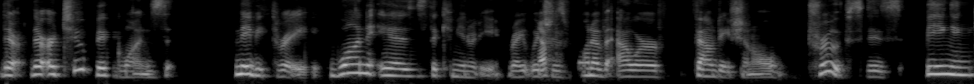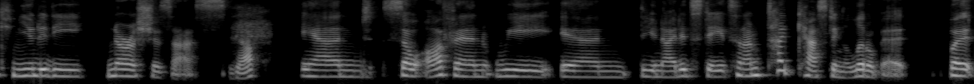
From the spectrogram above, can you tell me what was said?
there there are two big ones maybe three one is the community right which yep. is one of our foundational truths is being in community nourishes us yep and so often we in the United States, and I'm typecasting a little bit, but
